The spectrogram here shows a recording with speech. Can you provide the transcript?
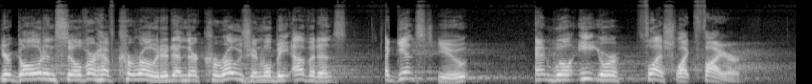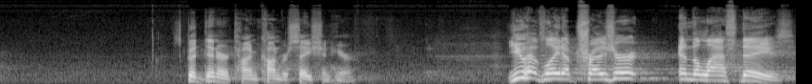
Your gold and silver have corroded, and their corrosion will be evidence against you and will eat your flesh like fire. It's good dinner time conversation here. You have laid up treasure in the last days.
